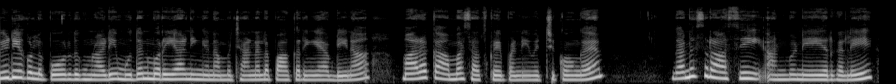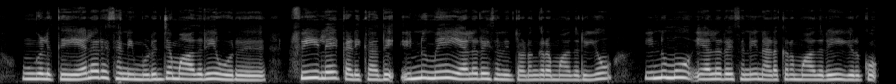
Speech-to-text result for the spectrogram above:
வீடியோக்குள்ளே போகிறதுக்கு முன்னாடி முதன் முறையாக நீங்கள் நம்ம சேனலை பார்க்குறீங்க அப்படின்னா மறக்காமல் சப்ஸ்கிரைப் பண்ணி வச்சுக்கோங்க. தனுசு ராசி அன்பு நேயர்களே உங்களுக்கு ஏழரை சனி முடிஞ்ச மாதிரி ஒரு ஃபீலே கிடைக்காது. இன்னுமே ஏழரை சனி தொடங்குற மாதிரியும் இன்னமும் ஏழரை சனி நடக்கிற மாதிரி இருக்கும்.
